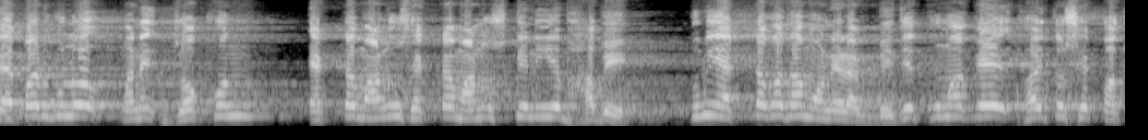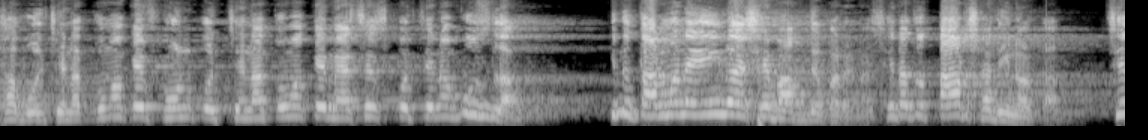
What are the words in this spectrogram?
ব্যাপারগুলো মানে যখন একটা মানুষ একটা মানুষকে নিয়ে ভাবে তুমি একটা কথা মনে রাখবে যে তোমাকে হয়তো সে কথা বলছে না, তোমাকে ফোন করছে না, তোমাকে মেসেজ করছে না, বুঝলাম। কিন্তু তার মানে এই নয় সে ভাবতে পারে না, সেটা তো তার স্বাধীনতা। সে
